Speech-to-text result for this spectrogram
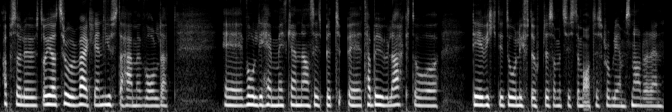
Absolut, och jag tror verkligen just det här med våld, att eh, våld i hemmet kan anses eh, tabulagt och det är viktigt att lyfta upp det som ett systematiskt problem snarare än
